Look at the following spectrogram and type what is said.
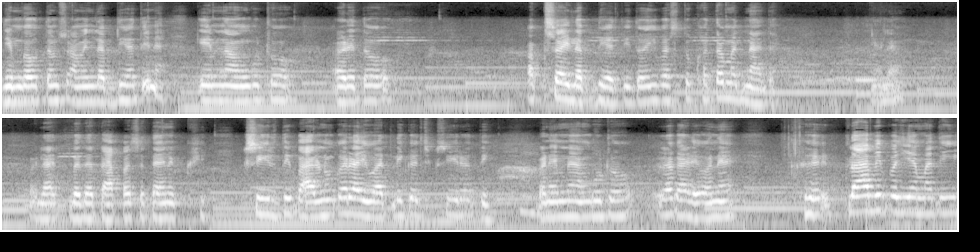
જેમ ગૌતમ સ્વામીની લબ્ધિ હતી ને, કે એમનો અંગૂઠો અડે તો અક્ષય લબ્ધિ હતી, તો એ વસ્તુ ખતમ જ ના થાય. એટલે પેલા બધા તાપસ હતા, એને ક્ષીરથી પારણું કરાયું, આટલી જ ક્ષીર હતી. પણ એમને અંગૂઠો લગાડ્યો અને કેટલા બી પછી એમાંથી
